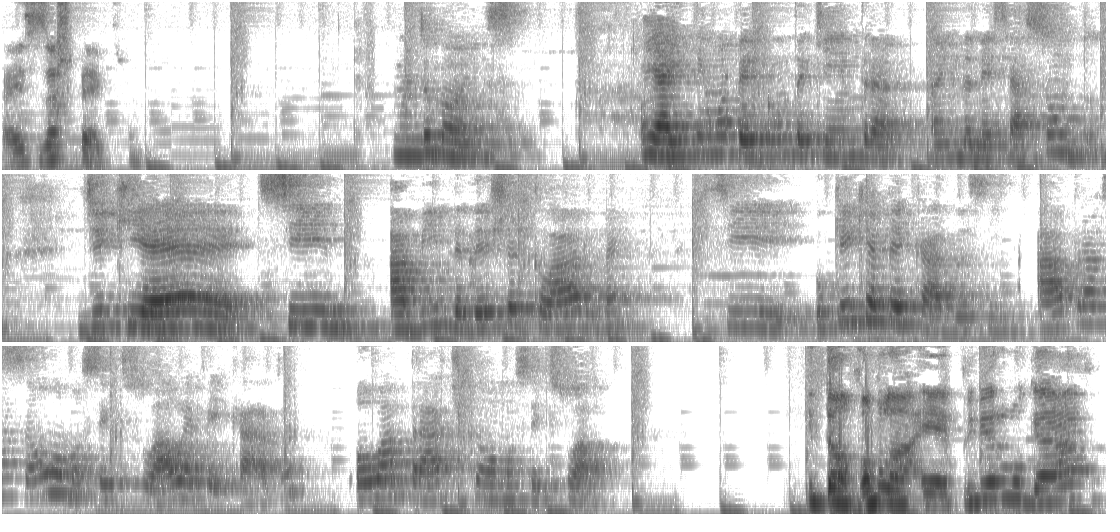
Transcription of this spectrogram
a esses aspectos. Muito bom isso. E aí tem uma pergunta que entra ainda nesse assunto, de que é se a Bíblia deixa claro, né? Se o que, que é pecado, assim, a atração homossexual é pecado ou a prática homossexual? Então, vamos lá. É, primeiro lugar,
